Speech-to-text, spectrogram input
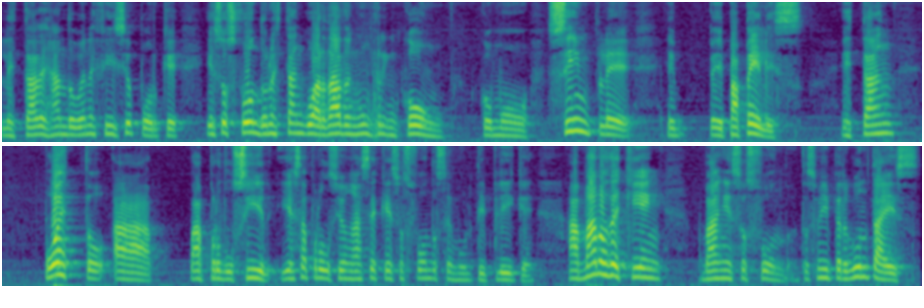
le está dejando beneficio porque esos fondos no están guardados en un rincón como simples eh, eh, papeles, están puestos a, a producir y esa producción hace que esos fondos se multipliquen. ¿A manos de quién? Van esos fondos. Entonces mi pregunta es,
